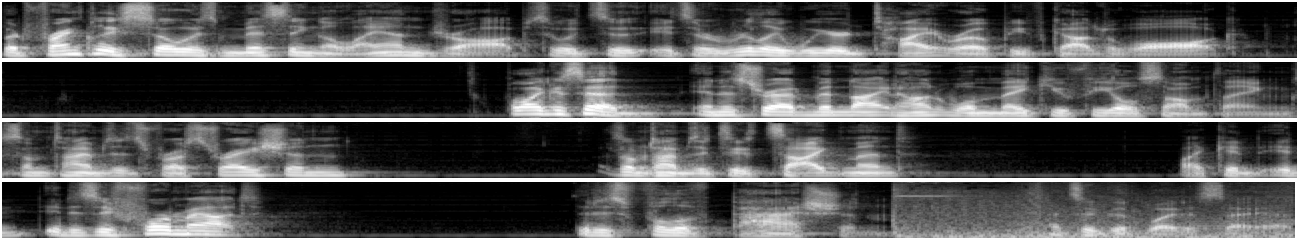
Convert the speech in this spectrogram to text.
but frankly, so is missing a land drop. So it's a, it's a really weird tightrope you've got to walk. But like I said, Innistrad Midnight Hunt will make you feel something. Sometimes it's frustration, sometimes it's excitement. Like it, it, it is a format that is full of passion. That's a good way to say it.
